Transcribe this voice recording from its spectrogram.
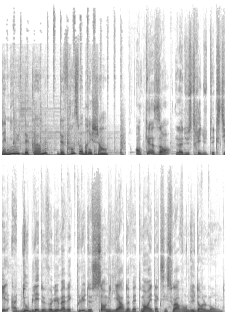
La minute de com de François Bréchamp. En 15 ans, l'industrie du textile a doublé de volume avec plus de 100 milliards de vêtements et d'accessoires vendus dans le monde.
